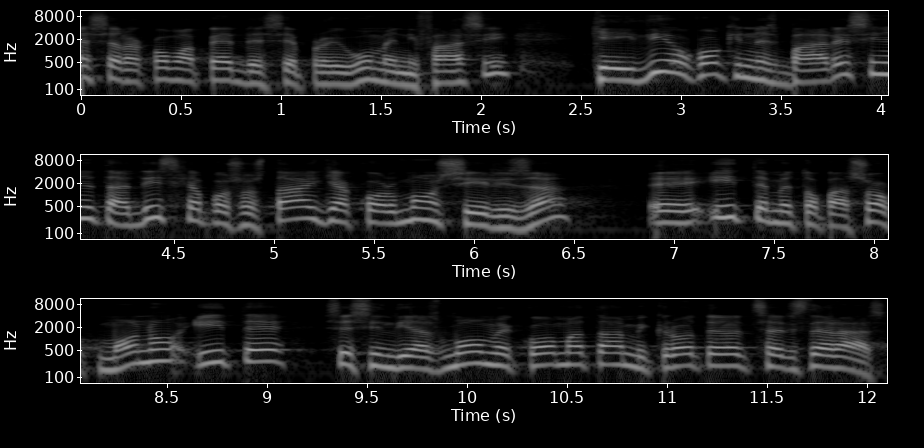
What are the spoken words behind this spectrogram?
24,5% σε προηγούμενη φάση και οι δύο κόκκινες μπάρες είναι τα αντίστοιχα ποσοστά για κορμό ΣΥΡΙΖΑ ε, είτε με το Πασόκ μόνο, είτε σε συνδυασμό με κόμματα μικρότερα της αριστεράς,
